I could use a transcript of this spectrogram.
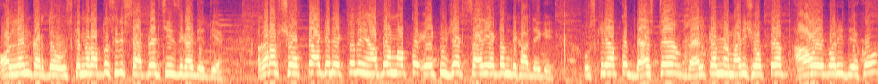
ऑनलाइन करते हो, उसके अंदर आपको सिर्फ़ सेपरेट चीज़ दिखाई देती है। अगर आप शॉप पे आके देखते हो तो यहाँ पे हम आपको ए टू जेड सारी आइटम दिखा देंगे। उसके लिए आपको बेस्ट है वेलकम है हमारी शॉप पे। आप आओ एक बार, देखो।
